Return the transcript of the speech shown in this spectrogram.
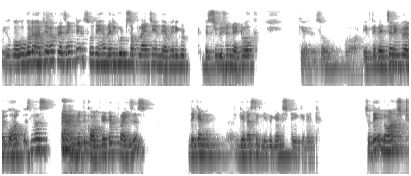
Coca-Cola हर जगह present है, so they have very good supply chain, they have very good distribution network. Okay, so if they venture into alcohol business with competitive prices, they can get a significant stake in it. So they launched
